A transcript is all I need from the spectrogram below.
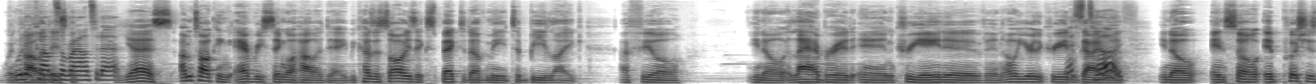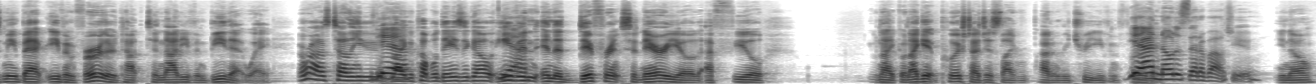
when, when it comes around to that. Yes, I'm talking every single holiday because it's always expected of me to be like I feel, you know, elaborate and creative, and oh, you're the creative That's guy, tough. like you know, and so it pushes me back even further to, to not even be that way. Remember, I was telling you Yeah. like a couple days ago, Yeah. even in a different scenario, I feel like when I get pushed, I just like kind of retreat even further Yeah, I noticed that about you. you know?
